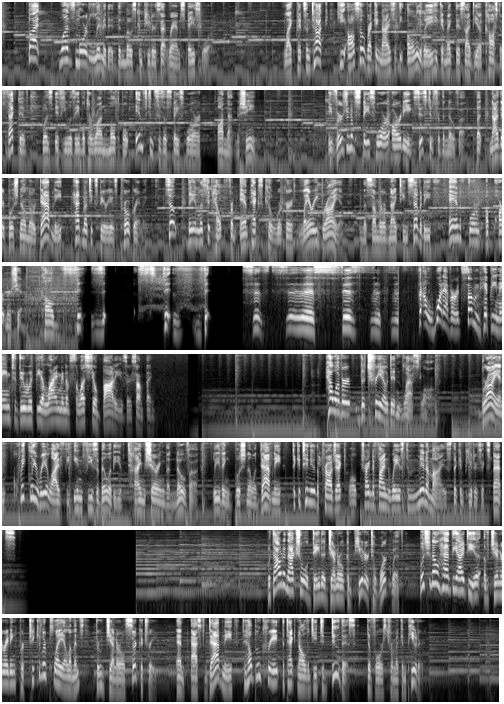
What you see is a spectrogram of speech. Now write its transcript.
but was more limited than most computers that ran Space War. Like Pitts and Tuck, he also recognized that the only way he could make this idea cost effective was if he was able to run multiple instances of Space War on that machine. A version of Space War already existed for the Nova, but neither Bushnell nor Dabney had much experience programming, so they enlisted help from Ampex co-worker Larry Bryan in the summer of 1970 and formed a partnership called Oh, whatever, it's some hippie name to do with the alignment of celestial bodies or something. However, the trio didn't last long. Bryan quickly realized the infeasibility of time-sharing the Nova, leaving Bushnell and Dabney to continue the project while trying to find ways to minimize the computer's expense. Without an actual data general computer to work with, Bushnell had the idea of generating particular play elements through general circuitry, and asked Dabney to help him create the technology to do this, divorced from a computer.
